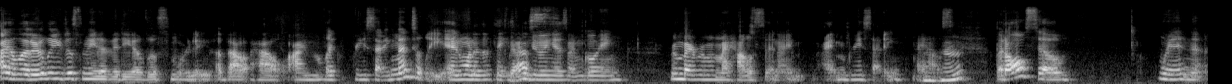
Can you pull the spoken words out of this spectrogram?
I literally just made a video this morning about how I'm like resetting mentally, and one of the things I'm doing is I'm going room by room in my house and I'm I'm resetting my house. Mhm. But also, when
